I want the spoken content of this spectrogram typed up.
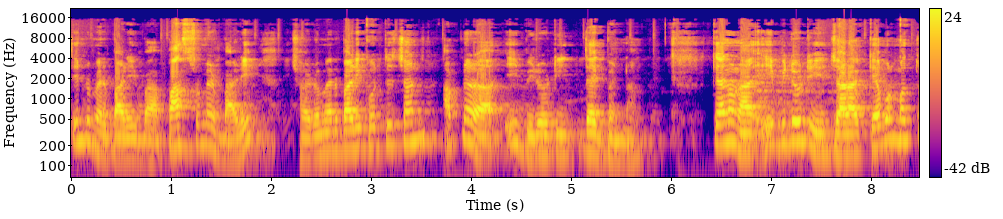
তিন রুমের বাড়ি বা পাঁচ রুমের বাড়ি, ছয় রুমের বাড়ি করতে চান, আপনারা এই ভিডিওটি দেখবেন না। কেননা এই ভিডিওটি যারা কেবলমাত্র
